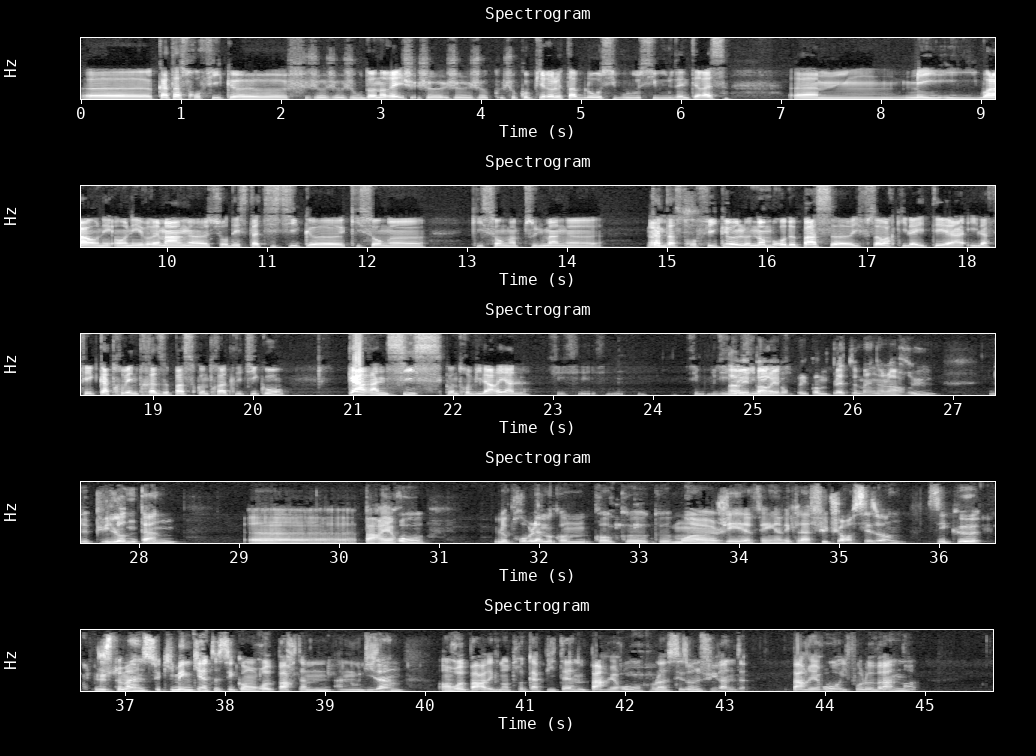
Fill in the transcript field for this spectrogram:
catastrophique. Je, vous donnerai, je, copierai le tableau si vous, si vous intéresse. mais voilà, on est, on est vraiment sur des statistiques qui, sont, qui sont absolument catastrophique. Le nombre de passes, euh, il faut savoir qu'il a été, il a fait 93 passes contre Atletico, 46 contre Villarreal. Si, vous imaginez. est complètement dans la rue depuis longtemps. Euh, par héros, le problème que, que, moi j'ai enfin, avec la future saison, c'est que justement, ce qui m'inquiète, c'est qu'on reparte en, en, nous disant, on repart avec notre capitaine par héros pour la saison suivante par héros, il faut le vendre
